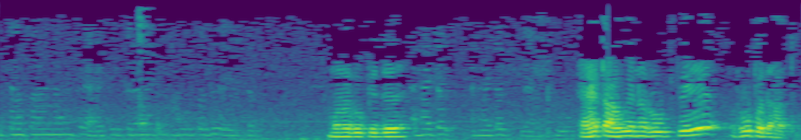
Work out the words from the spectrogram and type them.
එතන සාමාන්‍යයෙන් ඇහැට විතරයි රූපද ඒක. මොන රූපෙද? ඇහැට අහු වෙන රූපයේ රූප ධාතුව.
